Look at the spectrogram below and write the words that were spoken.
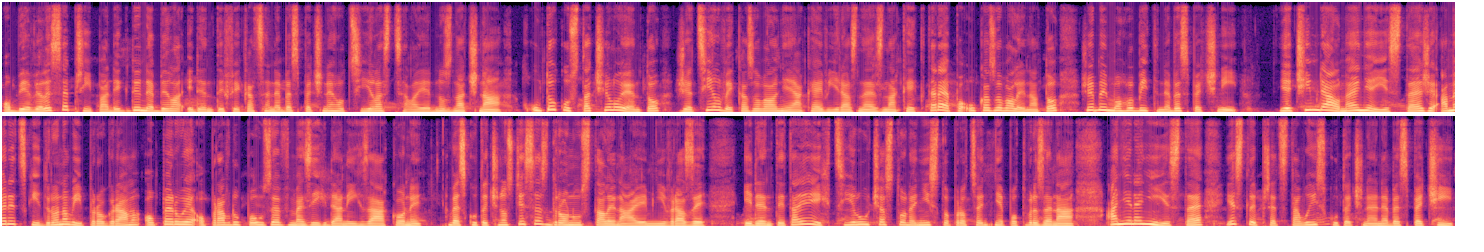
Objevily se případy, kdy nebyla identifikace nebezpečného cíle zcela jednoznačná. K útoku stačilo jen to, že cíl vykazoval nějaké výrazné znaky, které poukazovaly na to, že by mohl být nebezpečný. Je čím dál méně jisté, že americký dronový program operuje opravdu pouze v mezích daných zákony. Ve skutečnosti se z dronů staly nájemní vrazy. Identita jejich cílů často není stoprocentně potvrzená. Ani není jisté, jestli představují skutečné nebezpečí.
